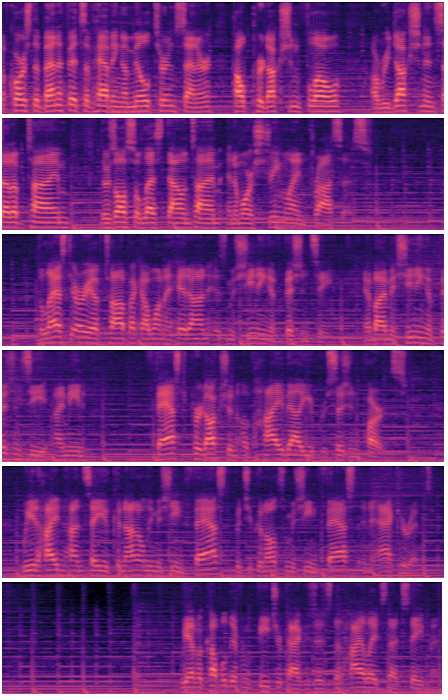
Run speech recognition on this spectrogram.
Of course, the benefits of having a mill turn center help production flow, a reduction in setup time, there's also less downtime and a more streamlined process. The last area of topic I want to hit on is machining efficiency. And by machining efficiency, I mean fast production of high value precision parts. We at Heidenhain say you can not only machine fast, but you can also machine fast and accurate. We have a couple different feature packages that highlights that statement.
